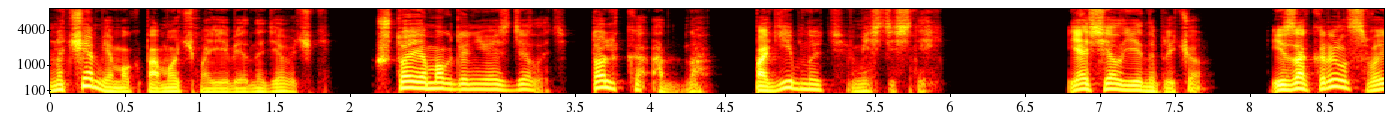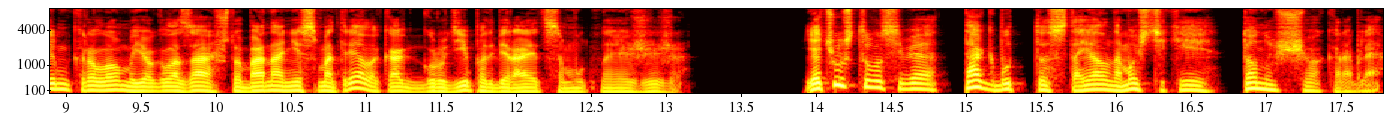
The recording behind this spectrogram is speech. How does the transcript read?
Но чем я мог помочь моей бедной девочке? Что я мог для нее сделать? Только одно — погибнуть вместе с ней. Я сел ей на плечо и закрыл своим крылом ее глаза, чтобы она не смотрела, как к груди подбирается мутная жижа. Я чувствовал себя так, будто стоял на мостике тонущего корабля.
